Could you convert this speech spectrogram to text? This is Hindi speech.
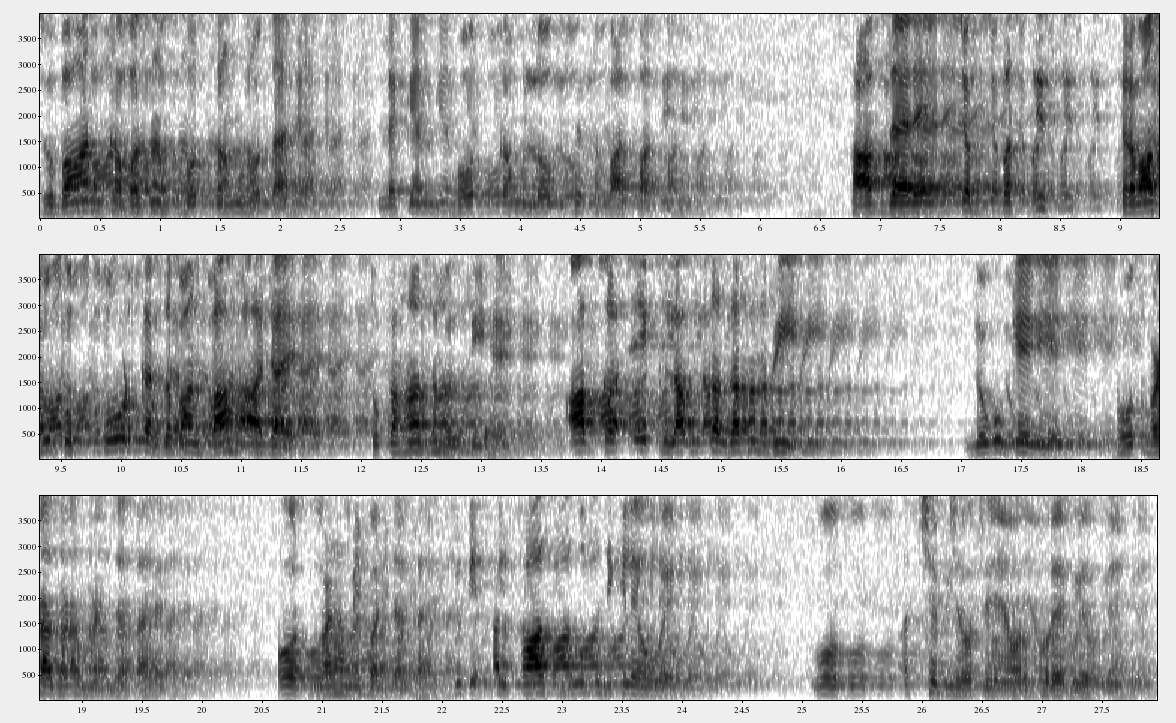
ज़ुबान का वज़न बहुत कम होता है, लेकिन बहुत कम लोग इसे संभाल पाते हैं। साफ़ जहर है, जब बत्तीस दरवाजों को तोड़कर जबान बाहर आ जाए तो कहाँ संभलती है? आपका एक लफ्ज का जख्म भी लोगों के लिए बहुत बड़ा जख्म बन जाता है और बड़ा में बन जाता है, क्योंकि अल्फाज मुँह से निकले हुए वो अच्छे भी होते हैं और बुरे भी होते हैं।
